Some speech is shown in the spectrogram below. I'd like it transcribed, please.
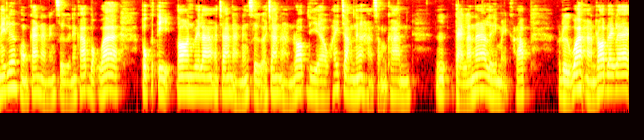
ในเรื่องของการอ่านหนังสือนะครับ บอกว่าปกติตอนเวลาอาจารย์อ่านหนังสืออาจารย์อ่านรอบเดียว ให้จำเนื้อหาสำคัญแต่ละหน้าเลยไหมครับ หรือว่าอ่านรอบแรก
